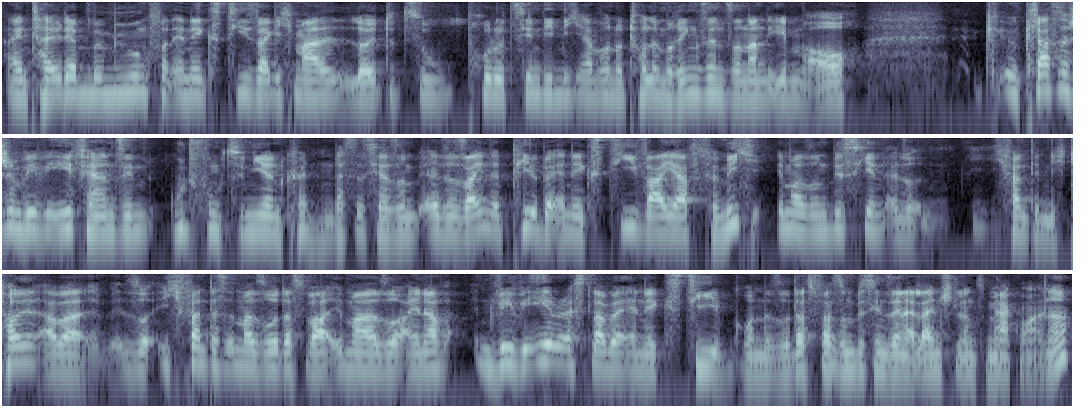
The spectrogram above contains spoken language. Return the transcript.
ein Teil der Bemühungen von NXT, sag ich mal, Leute zu produzieren, die nicht einfach nur toll im Ring sind, sondern eben auch klassisch im WWE-Fernsehen gut funktionieren könnten. Das ist ja so, also sein Appeal bei NXT war ja für mich immer so ein bisschen, also ich fand den nicht toll, aber so, ich fand das immer so, das war immer so einer, ein WWE-Wrestler bei NXT im Grunde. So, das war so ein bisschen sein Alleinstellungsmerkmal, ne?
